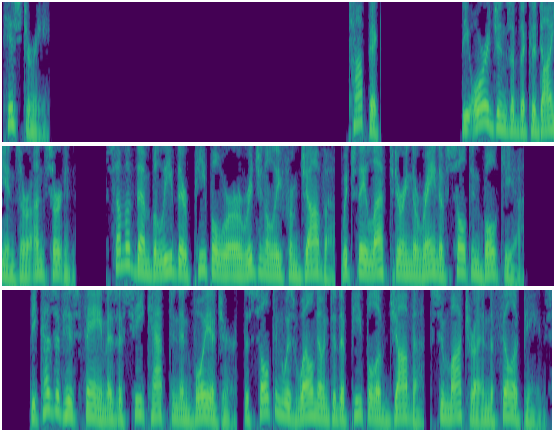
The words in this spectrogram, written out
History The origins of the Kedayans are uncertain. Some of them believe their people were originally from Java, which they left during the reign of Sultan Bolkiah. Because of his fame as a sea captain and voyager, the Sultan was well known to the people of Java, Sumatra and the Philippines.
